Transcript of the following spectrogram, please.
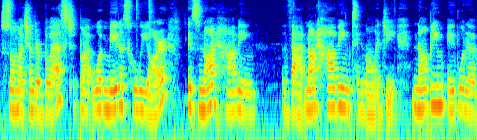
so much and they're blessed, but what made us who we are is not having that, not having technology, not being able to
